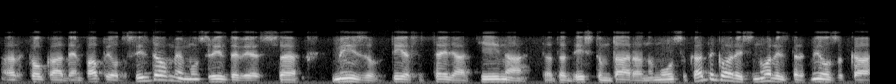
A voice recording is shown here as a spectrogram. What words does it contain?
ar kaut kādiem papildus izdevumiem mums ir izdevies uh, mīzu tiesas ceļā Ķīnā izstumt ārā no mūsu kategorijas un noreģistrēt milzu kā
